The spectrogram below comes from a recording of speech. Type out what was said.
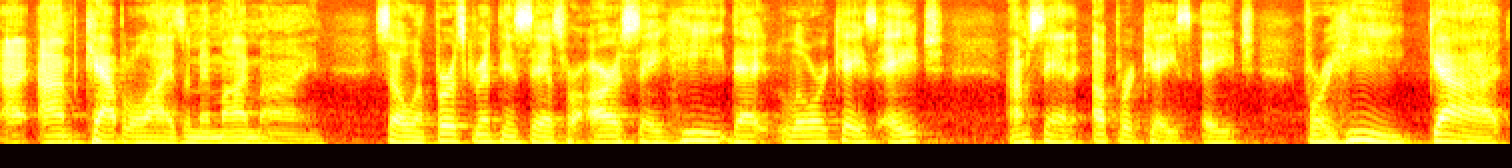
I, i'm capitalizing them in my mind so when First corinthians says for our sake he that lowercase h i'm saying uppercase h for he god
